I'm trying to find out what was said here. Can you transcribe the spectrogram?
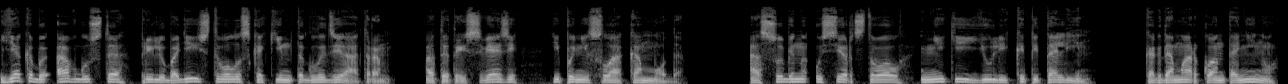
Якобы Августа прелюбодействовала с каким-то гладиатором. От этой связи и понесла комода. Особенно усердствовал некий Юлий Капитолин. Когда Марку Антонину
